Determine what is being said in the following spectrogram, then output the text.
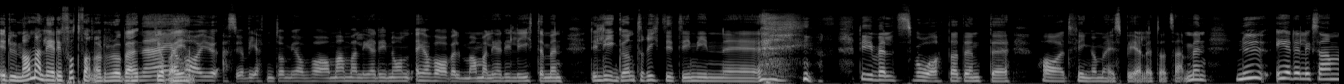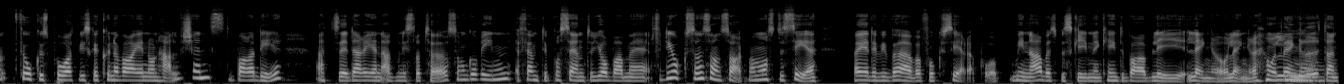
är du mammaledig fortfarande? Du har börjat Nej, jobba jag har ju, alltså jag vet inte om jag var mammaledig någon, jag var väl mammaledig lite, men det ligger inte riktigt i min, eh, det är väldigt svårt att inte ha ett finger med i spelet. Och så här. Men nu är det liksom fokus på att vi ska kunna vara en och en halv tjänst, bara det. Att eh, där är en administratör som går in 50 procent och jobbar med, för det är också en sån sak, man måste se vad är det vi behöver fokusera på? Min arbetsbeskrivning kan inte bara bli längre och längre och längre Nej. utan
